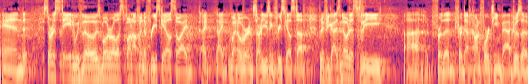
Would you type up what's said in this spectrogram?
and sort of stayed with those. Motorola spun off into Freescale, so I, I, I went over and started using Freescale stuff. But if you guys noticed, the uh, for the for DEF CON 14 badge was a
